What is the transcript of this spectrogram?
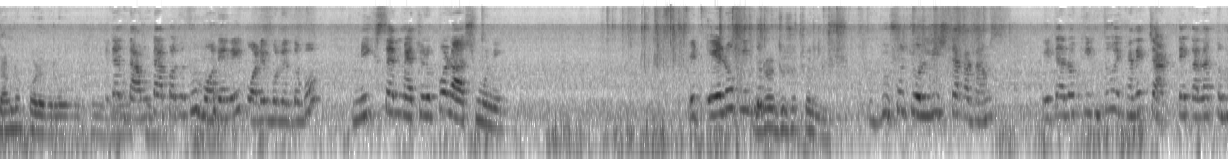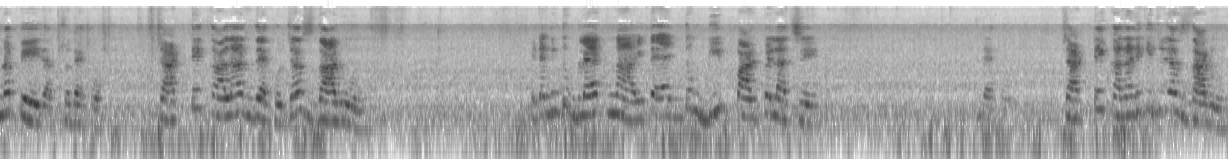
দামটা পরে বলে। এটার দামটা আপাতত মনে নেই পরে বলে দেবো। মিক্স অ্যান্ড ম্যাচের উপর রাসমণি। এরও কিন্তু দুশো চল্লিশ। দুশো চল্লিশ টাকা দাম। এটারও কিন্তু এখানে চারটে কালার তোমরা পেয়ে যাচ্ছ দেখো। চারটে কালার দেখো জাস্ট দারুণ। এটা কিন্তু ব্ল্যাক না এটা একদম ডিপ পার্পেল আছে। দেখো। চারটে কালারই কিন্তু জাস্ট দারুণ।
